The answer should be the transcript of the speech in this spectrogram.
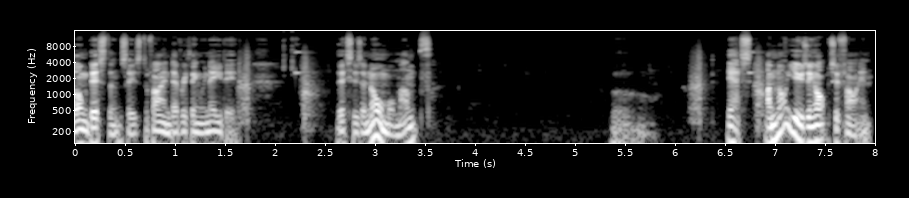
long distances to find everything we needed. This is a normal month. Ooh. Yes, I'm not using Optifine.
